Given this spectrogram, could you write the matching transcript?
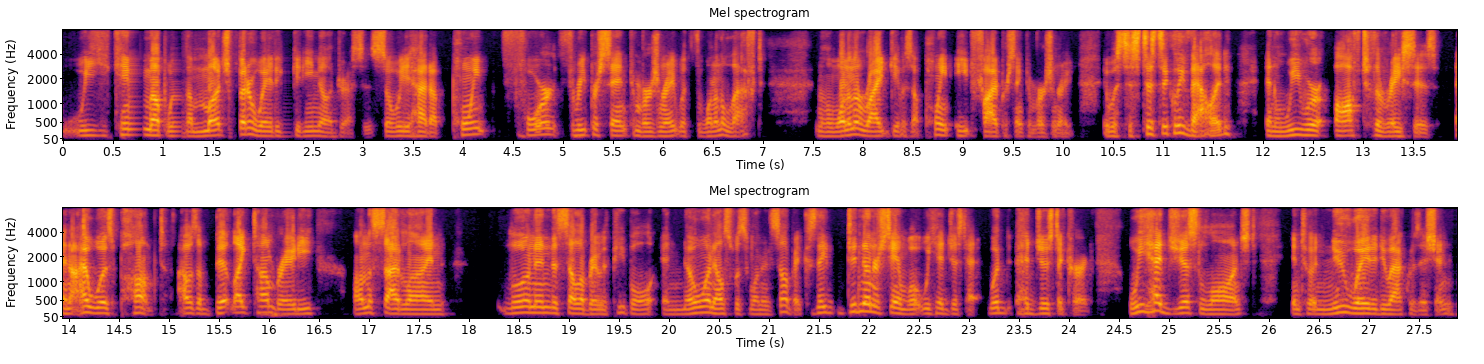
we came up with a much better way to get email addresses. So we had a 0.43% conversion rate with the one on the left. And the one on the right gave us a 0.85% conversion rate. It was statistically valid, and we were off to the races. And I was pumped. I was a bit like Tom Brady. on the sideline, learning to celebrate with people, and no one else was wanting to celebrate because they didn't understand what we had just had, what had just occurred. We had just launched into a new way to do acquisition.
